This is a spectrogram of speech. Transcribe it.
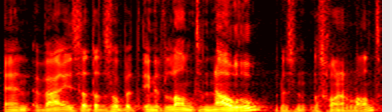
En waar is dat? Dat is op het, in het land Nauru. Dat is, dat is gewoon een land.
